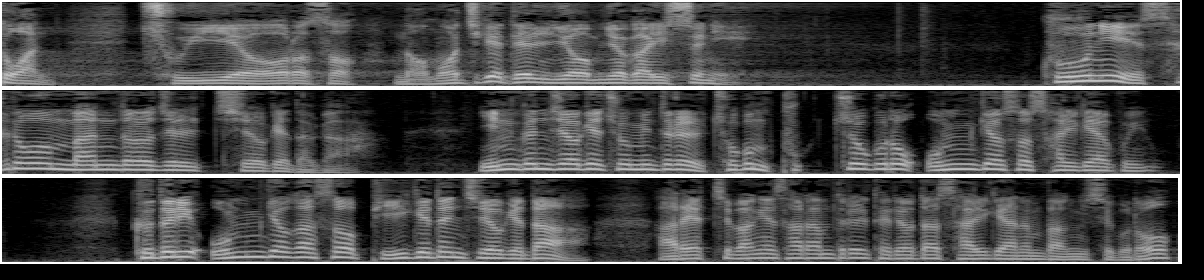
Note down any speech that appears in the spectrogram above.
또한 주위에 얼어서 넘어지게 될 염려가 있으니 군이 새로 만들어질 지역에다가 인근 지역의 주민들을 조금 북쪽으로 옮겨서 살게 하고요. 그들이 옮겨가서 비계된 지역에다 아랫지방의 사람들을 데려다 살게 하는 방식으로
